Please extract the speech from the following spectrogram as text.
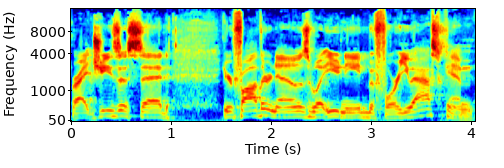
Right? Jesus said, "Your Father knows what you need before you ask him."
